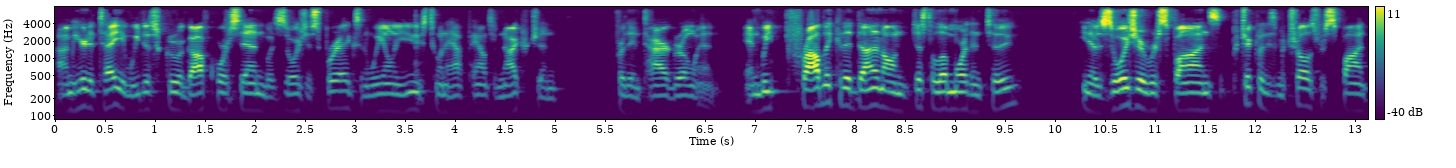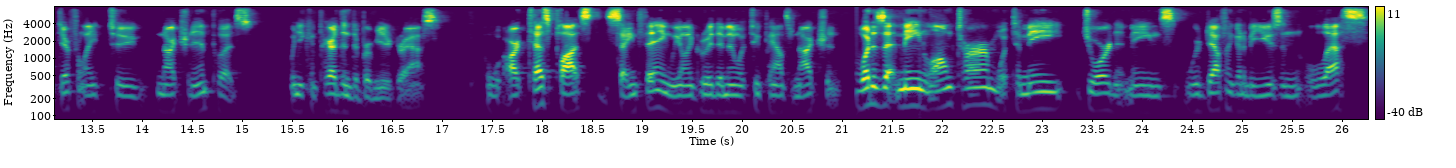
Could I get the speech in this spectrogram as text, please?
I'm here to tell you, we just grew a golf course in with Zoysia sprigs, and we only used two and a half pounds of nitrogen for the entire grow in. And we probably could have done it on just a little more than two, you know, zoysia responds, particularly these Matrellas respond differently to nitrogen inputs when you compare them to Bermuda grass. Our test plots, same thing. We only grew them in with two pounds of nitrogen. What does that mean long term? Well, to me, Jordan, it means we're definitely going to be using less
